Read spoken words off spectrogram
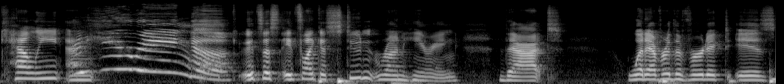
Kelly and A Hearing. it's a it's like a student run hearing that whatever the verdict is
